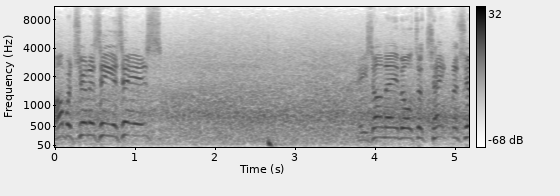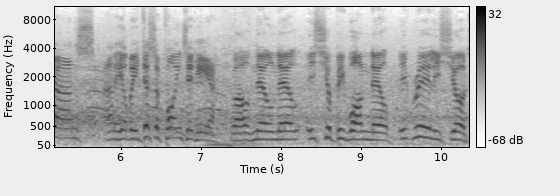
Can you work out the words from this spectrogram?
Opportunity it is. He's unable to take the chance, and he'll be disappointed here. Well, nil-nil. It should be 1-0. It really should.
